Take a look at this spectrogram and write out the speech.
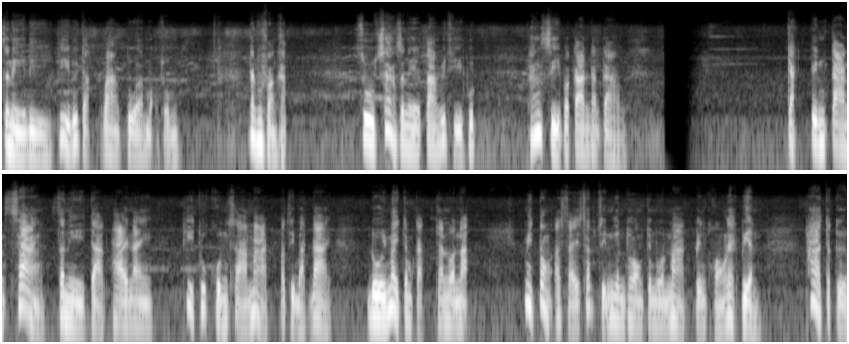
เสน่ห์ดีที่รู้จักวางตัวเหมาะสม ท่านผู้ฟังครับ สูตรสร้างเสน่ห์ตามวิถีพุทธทั้ง 4 ประการดังกล่าว จัดเป็นการสร้างเสน่ห์จากภายในที่ทุกคนสามารถปฏิบัติได้ โดยไม่จำกัดชั้นวรรณะ ไม่ต้องอาศัยทรัพย์สินเงินทองจำนวนมากเป็นของแลกเปลี่ยน ถ้าจะเกิด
